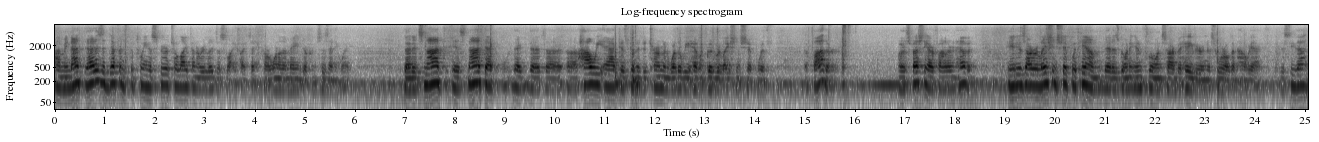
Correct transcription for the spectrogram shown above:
I mean, that, that is a difference between a spiritual life and a religious life, I think, or one of the main differences anyway. That it's not, it's not that, that, that uh, uh, how we act is going to determine whether we have a good relationship with the Father, or especially our Father in heaven. It is our relationship with Him that is going to influence our behavior in this world and how we act. You see that?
